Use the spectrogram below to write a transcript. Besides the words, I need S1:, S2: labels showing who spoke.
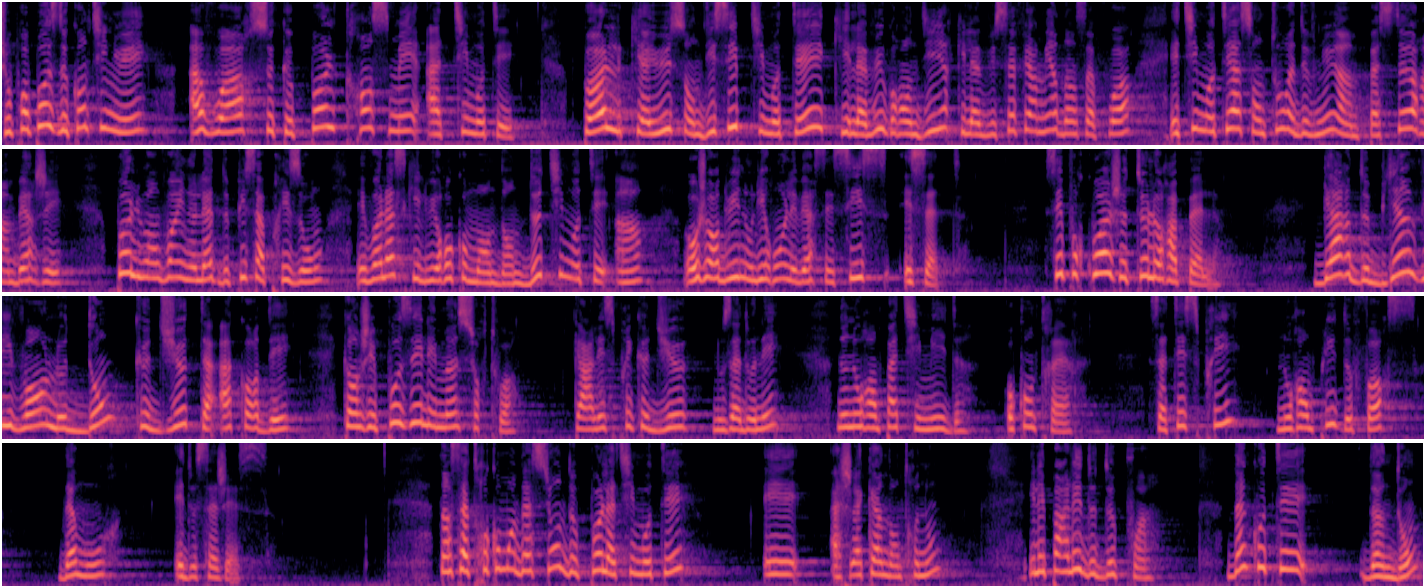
S1: je vous propose de continuer à voir ce que Paul transmet à Timothée. Paul qui a eu son disciple Timothée, qui l'a vu grandir, qui l'a vu s'affermir dans sa foi, et Timothée à son tour est devenu un pasteur, un berger. Paul lui envoie une lettre depuis sa prison, et voilà ce qu'il lui recommande dans 2 Timothée 1. Aujourd'hui, nous lirons les versets 6 et 7. C'est pourquoi je te le rappelle. Garde bien vivant le don que Dieu t'a accordé quand j'ai posé les mains sur toi, car l'Esprit que Dieu nous a donné ne nous rend pas timides, au contraire, cet Esprit nous remplit de force, d'amour et de sagesse. Dans cette recommandation de Paul à Timothée et à chacun d'entre nous, il est parlé de deux points. D'un côté, d'un don,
